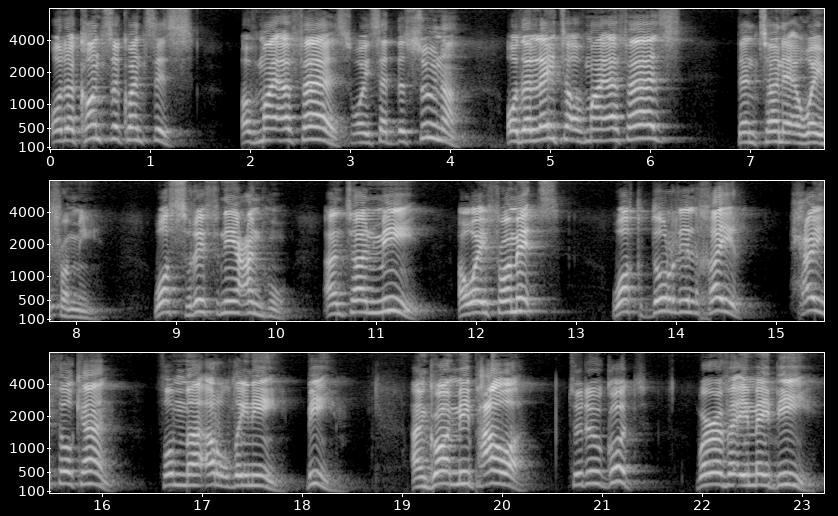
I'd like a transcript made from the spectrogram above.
or the consequences of my affairs, or he said the sooner or the later of my affairs, then turn it away from me. وَاصْرِفْنِي عَنْهُ And turn me away from it. وَاقْدُرْ لِلْخَيْرِ حَيْثُ كَانْ ثُمَّ أَرْضِنِي بِهِ And grant me power to do good wherever it may be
